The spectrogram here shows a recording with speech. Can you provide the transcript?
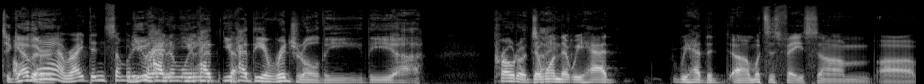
together, Oh, yeah, right. Didn't somebody you had you had you that- had the original, the the uh, prototype, the one that we had we had the um, what's his face um uh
